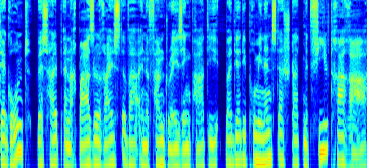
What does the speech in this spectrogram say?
Der Grund, weshalb er nach Basel reiste, war eine Fundraising-Party, bei der die Prominenz der Stadt mit viel Trara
